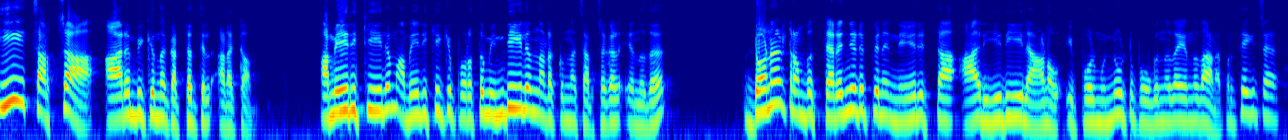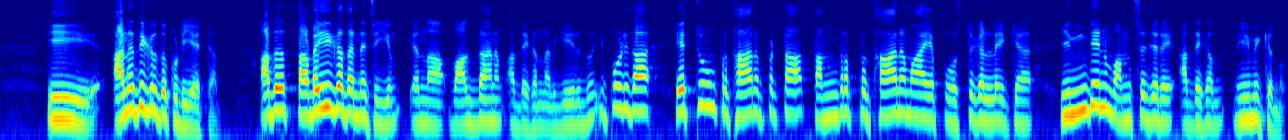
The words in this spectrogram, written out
ഈ ചർച്ച ആരംഭിക്കുന്ന ഘട്ടത്തിൽ അടക്കം അമേരിക്കയിലും അമേരിക്കയ്ക്ക് പുറത്തും ഇന്ത്യയിലും നടക്കുന്ന ചർച്ചകൾ എന്നത് ഡൊണാൾഡ് ട്രംപ് തെരഞ്ഞെടുപ്പിനെ നേരിട്ട ആ രീതിയിലാണോ ഇപ്പോൾ മുന്നോട്ട് പോകുന്നത് എന്നതാണ്. പ്രത്യേകിച്ച് ഈ അനധികൃത കുടിയേറ്റം അത് തടയുക തന്നെ ചെയ്യും എന്ന വാഗ്ദാനം അദ്ദേഹം നൽകിയിരുന്നു. ഇപ്പോഴിതാ ഏറ്റവും പ്രധാനപ്പെട്ട തന്ത്രപ്രധാനമായ പോസ്റ്റുകളിലേക്ക് ഇന്ത്യൻ വംശജരെ അദ്ദേഹം നിയമിക്കുന്നു.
